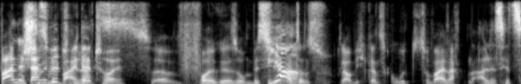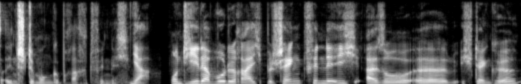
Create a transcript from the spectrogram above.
War eine schöne. Weihnachtsfolge, so ein bisschen. Ja. Hat uns, glaube ich, ganz gut zu Weihnachten alles jetzt in Stimmung gebracht, finde ich. Ja, und jeder wurde reich beschenkt, finde ich. Also äh, ich denke,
